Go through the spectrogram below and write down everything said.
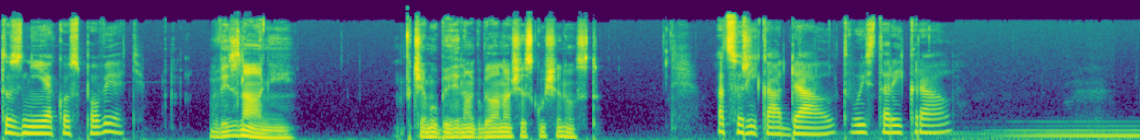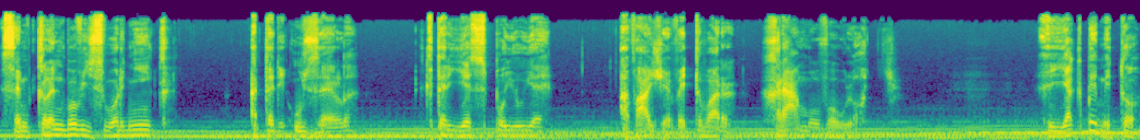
To zní jako spověď. Vyznání. K čemu by jinak byla naše zkušenost? A co říká dál tvůj starý král? Jsem klenbový svorník a tedy uzel, který je spojuje a váže ve tvar chrámovou loď. Jak by mi to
